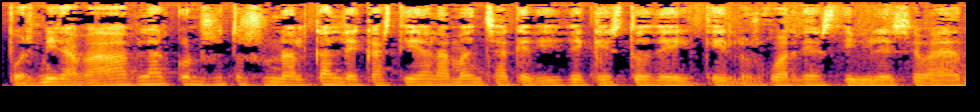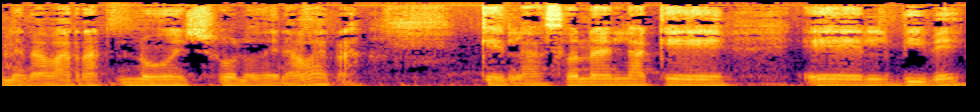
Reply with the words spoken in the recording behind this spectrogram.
pues mira, va a hablar con nosotros un alcalde de Castilla-La Mancha que dice que esto de que los guardias civiles se vayan de Navarra no es solo de Navarra, que en la zona en la que él vive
